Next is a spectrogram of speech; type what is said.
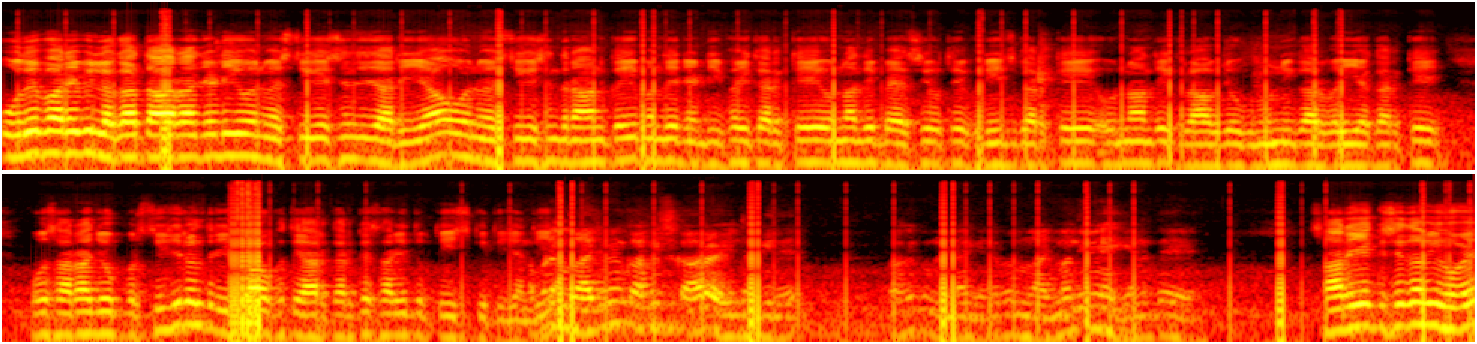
ਉਹਦੇ ਬਾਰੇ ਵੀ ਲਗਾਤਾਰ ਆ ਜਿਹੜੀ ਉਹ ਇਨਵੈਸਟੀਗੇਸ਼ਨ ਜਾਰੀ ਆ। ਉਹ ਇਨਵੈਸਟੀਗੇਸ਼ਨ ਦੌਰਾਨ ਕਈ ਬੰਦੇ ਆਇਡੈਂਟੀਫਾਈ ਕਰਕੇ ਉਹਨਾਂ ਦੇ ਪੈਸੇ ਉੱਥੇ ਫਰੀਜ਼ ਕਰਕੇ ਉਹਨਾਂ ਦੇ ਖਿਲਾਫ ਜੋ ਕਾਨੂੰਨੀ ਕਾਰਵਾਈ ਆ ਕਰਕੇ ਉਹ ਸਾਰਾ ਜੋ ਪ੍ਰੋਸੀਜਰਲ ਤਰੀਕਾ ਉਹ ਅਖਤਿਆਰ ਕਰਕੇ ਸਾਰੀ ਤਫਤੀਸ਼ ਕੀਤੀ ਜਾਂਦੀ ਆਪਣੇ ਹੈ। ਮੁਲਾਜ਼ਮ ਵੀ ਕਾਫੀ ਸ਼ਿਕਾਰ ਹੋਏ ਠੱਗੀ ਦੇ। ਕਾਫੀ ਕੰਪਲੇਂਟਾਂ ਹੈਗੀਆਂ ਪਰ ਮੁਲਾਜ਼ਮਾਂ ਦੀ ਵੀ ਹੈਗੀਆਂ ਨੇ ਤੇ ਸਾਰੇ ਇਹ ਕਿਸੇ ਦਾ ਵੀ ਹੋਵੇ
